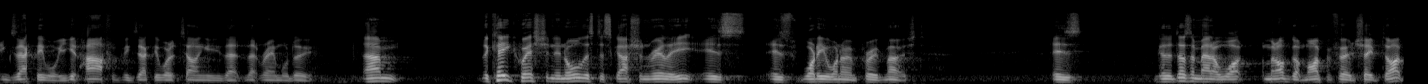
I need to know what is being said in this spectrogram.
exactly, well, you get half of exactly what it's telling you that that ram will do. Um, the key question in all this discussion really is, is what do you want to improve most? Is because it doesn't matter what, I mean, I've got my preferred sheep type,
